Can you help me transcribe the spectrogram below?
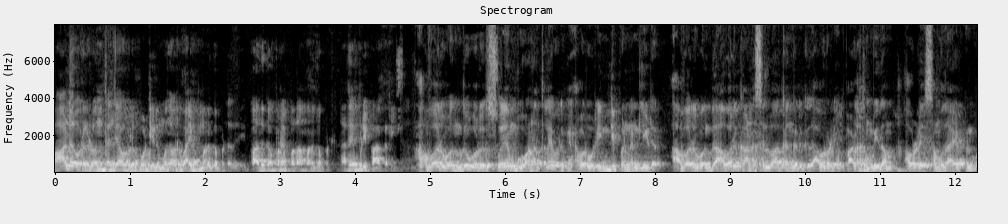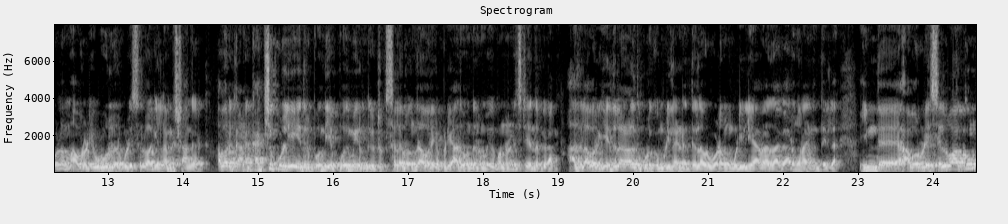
பாலு அவர்கள் வந்து தஞ்சாவூரில் போட்டியிடும் போது அவர் வாய்ப்பு மறுக்கப்பட்டது. இப்போ அதுக்கப்புறம் இப்போ தான் மறுக்கப்பட்டது அதை எப்படி பார்க்குறீங்க அவர் வந்து ஒரு சுயம்புவான தலைவருங்க. அவர் ஒரு இண்டிபெண்ட் லீடர் அவர் வந்து அவருக்கான செல்வாக்கு அங்க இருக்குது அவருடைய பழகும் விதம் அவருடைய சமுதாய பின்புலம் அவருடைய ஊர்ல இருக்கக்கூடிய செல்வாக்கு எல்லாமே ஸ்ட்ராங்கா இருக்கு. அவருக்கான கட்சிக்குள்ளேயே எதிர்ப்பு வந்து எப்போதுமே இருந்துகிட்டு இருக்கு. சிலர் வந்து அவர் எப்படியாவது வந்து நம்ம இது பண்ண நினைச்சிட்டே இருந்திருக்காங்க. அதுல அவருக்கு எதுலனாலும் கொடுக்க முடியல எனக்கு தெரியல. அவர் உடம்பு முடியலையா வேற ஏதாவது காரணம் எனக்கு தெரியல. இந்த அவருடைய செல்வாக்கும்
